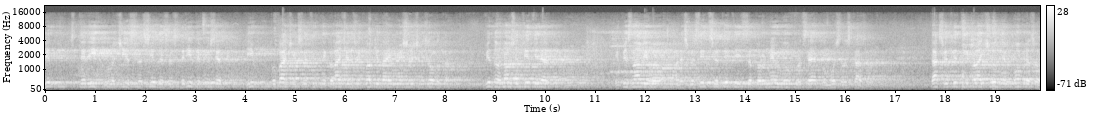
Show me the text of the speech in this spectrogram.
Він стеріг вночі, сів десь застеріг, дивився і побачив, святитель Ніколай через вікно кидає йому мішочок золота. Він догнав святителя і впізнав його, але Спаситель святитель заборонив йому про це комусь розказувати. Так святитель Ніколай чудним образом,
